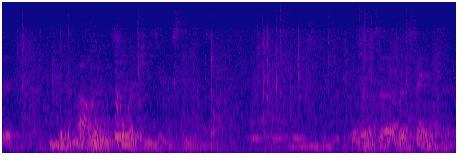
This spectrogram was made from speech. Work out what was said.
This is. Oh, so much easier to see this. So let's, uh, let's sing with it.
